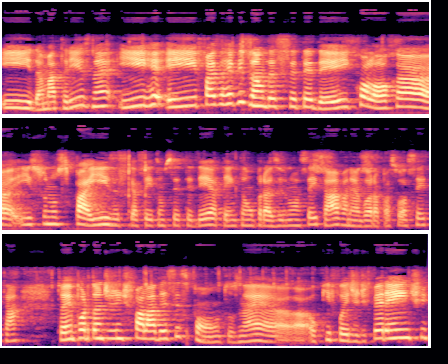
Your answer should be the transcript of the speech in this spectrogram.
e da matriz, né? E, e faz a revisão desse CTD e coloca isso nos países que aceitam CTD. Até então o Brasil não aceitava, né? Agora passou a aceitar. Então é importante a gente falar desses pontos, né? O que foi de diferente.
